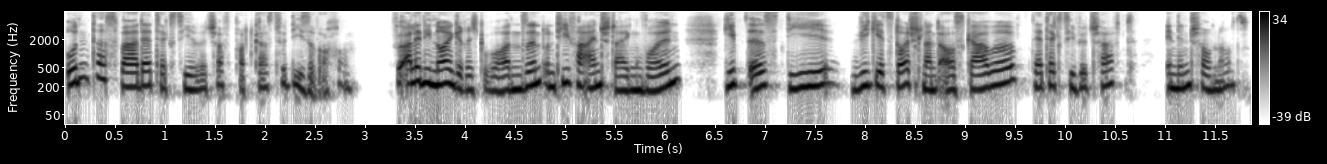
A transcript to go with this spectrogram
Und das war der Textilwirtschaft-Podcast für diese Woche. Für alle, die neugierig geworden sind und tiefer einsteigen wollen, gibt es die Wie geht's Deutschland Ausgabe der Textilwirtschaft in den Show Notes.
